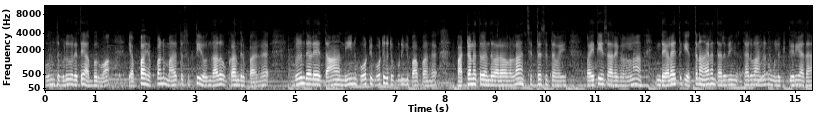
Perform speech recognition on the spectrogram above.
உழுந்து விழுவுறதே அபூர்வம். எப்பா எப்பான்னு மரத்தை சுற்றி எங்காலும் உட்காந்துருப்பாங்க விழுந்த தான் நீனு போட்டி போட்டுக்கிட்டு பிடிங்கி பார்ப்பாங்க. பட்டணத்துலேருந்து வரவங்கெல்லாம் சித்த சித்த வை வைத்தியசாலைகள்லாம் இந்த இலையத்துக்கு எத்தனை ஆயிரம் தருவீங்க தருவாங்கன்னு உங்களுக்கு தெரியாதா?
